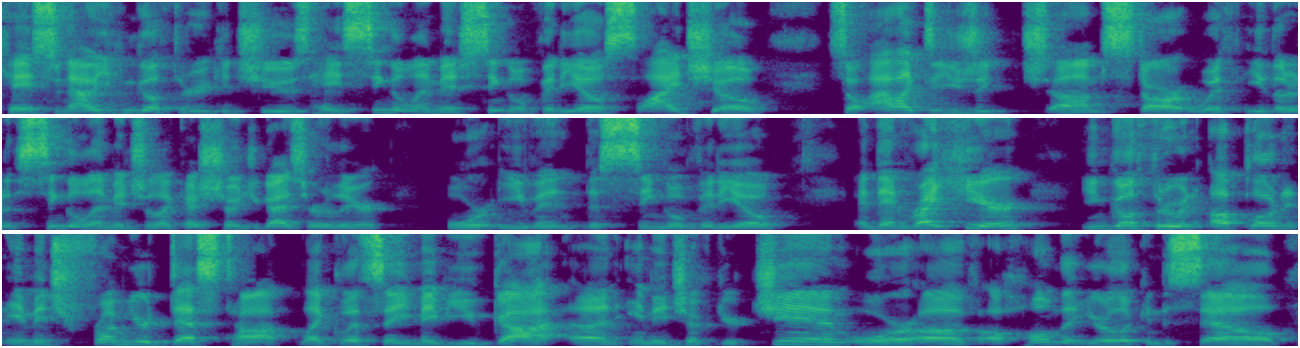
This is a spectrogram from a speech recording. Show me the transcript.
Okay, so now you can go through you can choose hey single image single video slideshow. So I like to usually um, start with either the single image like I showed you guys earlier or even the single video. And then right here you can go through and upload an image from your desktop. Like let's say maybe you've got an image of your gym or of a home that you're looking to sell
